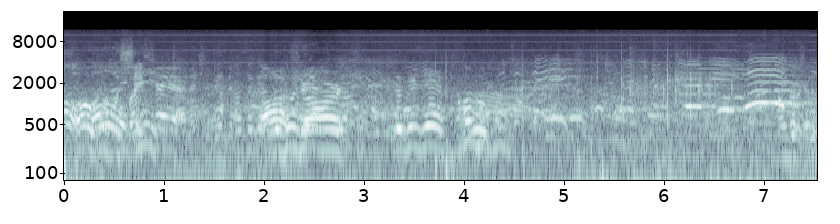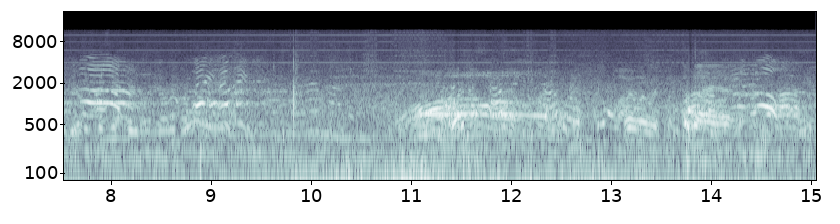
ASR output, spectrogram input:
Oh, wait, wait, wait. Oh, yeah, yeah.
